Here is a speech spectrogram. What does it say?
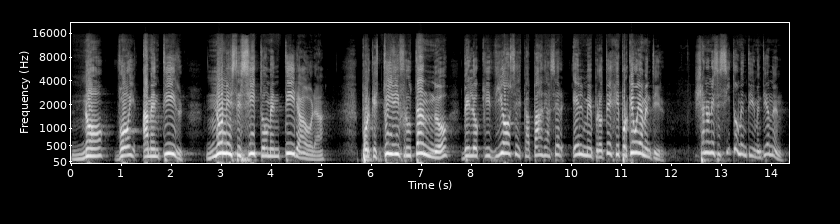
no voy a mentir. No necesito mentir ahora porque estoy disfrutando de lo que Dios es capaz de hacer. Él me protege. ¿Por qué voy a mentir? Ya no necesito mentir, ¿me entienden?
